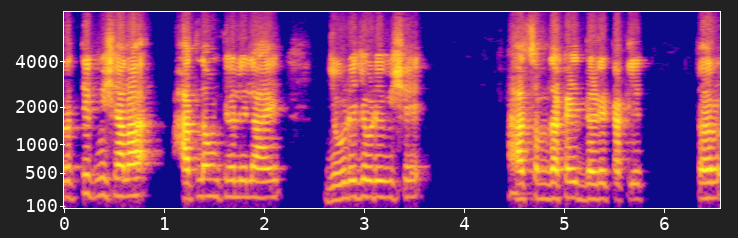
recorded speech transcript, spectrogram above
प्रत्येक विषयाला हात लावून ठेवलेला आहे. जेवढे जेवढे विषय आज समजा काही धडे टाकलेत तर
